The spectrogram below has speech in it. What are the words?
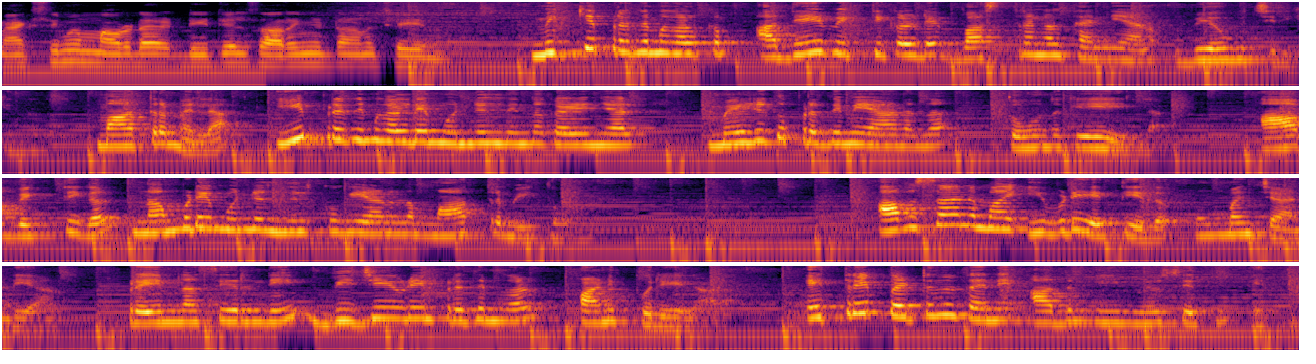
മാക്സിമം അവരുടെ ഡീറ്റെയിൽസ് അറിഞ്ഞിട്ടാണ് ചെയ്യുന്നത്. മിക്ക പ്രതിമകൾക്കും അതേ വ്യക്തികളുടെ വസ്ത്രങ്ങൾ തന്നെയാണ് ഉപയോഗിച്ചിരിക്കുന്നത്. മാത്രമല്ല ഈ പ്രതിമകളുടെ മുന്നിൽ നിന്ന് കഴിഞ്ഞാൽ മെഴുകു പ്രതിമയാണെന്ന് തോന്നുകയേയില്ല. ആ വ്യക്തികൾ നമ്മുടെ മുന്നിൽ നിൽക്കുകയാണെന്ന് മാത്രമേ തോന്നൂ അവസാനമായി ഇവിടെ എത്തിയത് ഉമ്മൻചാണ്ടിയാണ്. പ്രേം നസീറിന്റെയും വിജയുടെയും പ്രതിമകൾ പണിപ്പുരയിലാണ്. എത്രയും പെട്ടെന്ന് തന്നെ അതും ഈ മ്യൂസിയത്തിൽ എത്തി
